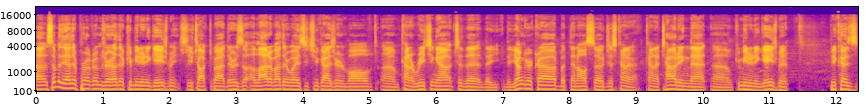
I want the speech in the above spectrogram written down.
Uh, some of the other programs or other community engagements you talked about, there's a, lot of other ways that you guys are involved, um, kind of reaching out to the, the, the younger crowd, but then also just kind of kind of touting that uh, community engagement because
